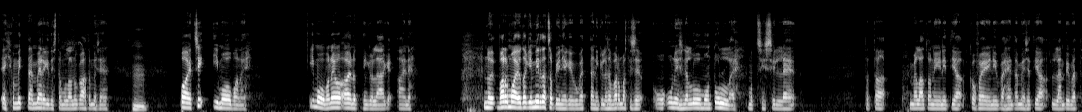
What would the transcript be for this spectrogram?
ei ole mitään merkitystä mulla nukahtamiseen. Hmm. Paitsi imovane. Imovane on ainut niin lääkeaine, No varmaan jotakin mirtatsapiiniakin kun vettää, niin kyllä se varmasti se uni sinne luumuun tulee, mutta siis silleen tota, melatoniinit ja kofeiinin vähentämiset ja lämpimät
